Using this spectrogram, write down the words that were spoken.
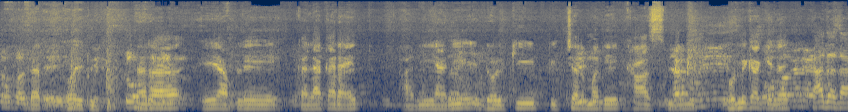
तर होय तर हे आपले कलाकार आहेत आणि यांनी ढोलकी पिक्चरमध्ये खास म्हणून भूमिका केली आहे. का दादा?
